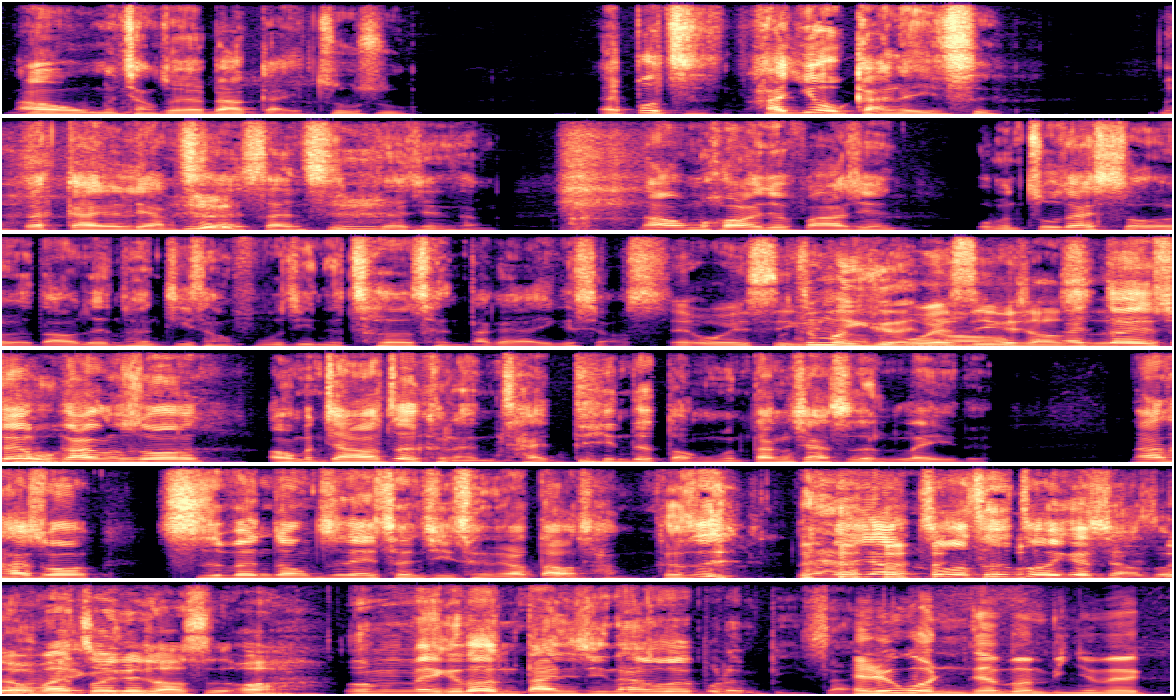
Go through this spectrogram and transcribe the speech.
然后我们想说要不要改住宿？哎，不止，他又改了一次，他改了两次还三次比赛现场。然后我们后来就发现，我们住在首尔到仁川机场附近的车程大概要一个小时。哎，我也是一个这么远哦我也是一个小哎，时。对，所以我刚刚说，哦我们讲到这可能才听得懂，我们当下是很累的。然后他说十分钟之内陈启程要到场，可是要坐车坐一个小时，我们每要做一个小时哇！我们每个都很担心他会不会不能比赛哎、。如果你真的问比，你会不会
